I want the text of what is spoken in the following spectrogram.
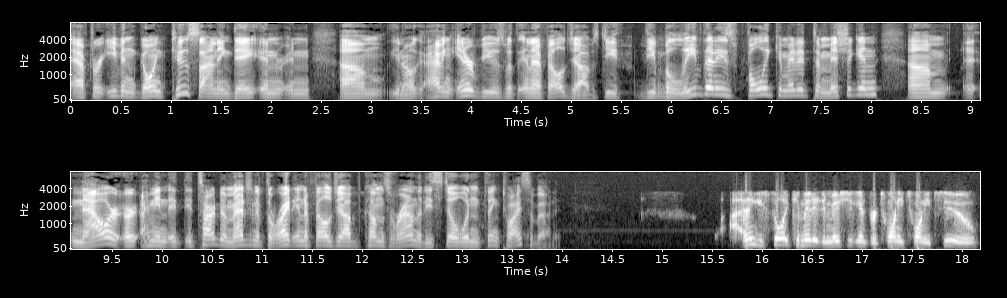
after even going to signing day and and um, you know having interviews with NFL jobs. Do you do you believe that he's fully committed to Michigan um, now, or, or I mean, it, it's hard to imagine if the right NFL job comes around that he still wouldn't think twice about it. I think he's fully committed to Michigan for 2022.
